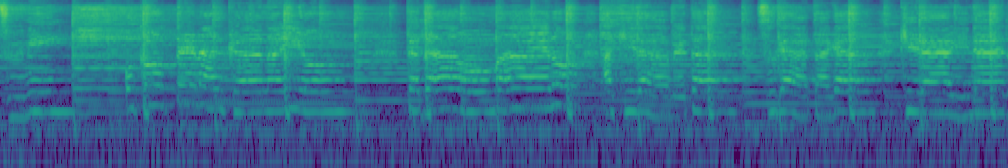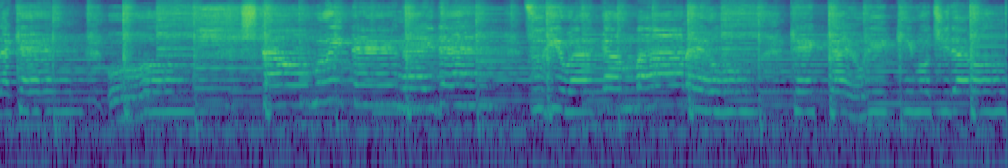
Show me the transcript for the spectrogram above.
別に怒ってなんかないよ。ただお前の諦めた姿が嫌いなだけ。おお下を向いてないで。次は頑張れよ。結果より気持ちだろ。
